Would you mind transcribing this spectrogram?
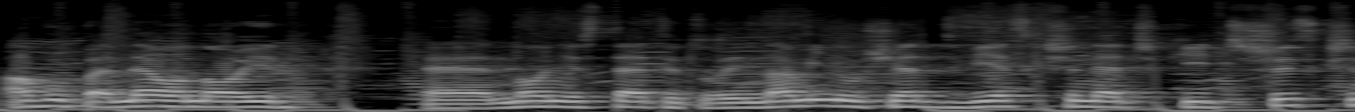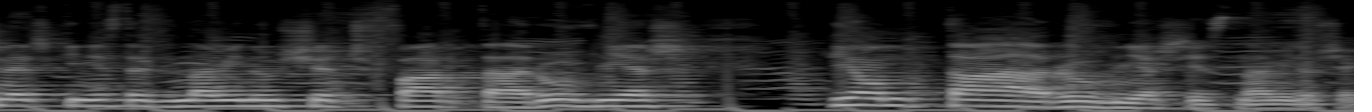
AWP Neonoir. E, No niestety tutaj na minusie dwie skrzyneczki, trzy skrzyneczki niestety na minusie, czwarta również, piąta również jest na minusie.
